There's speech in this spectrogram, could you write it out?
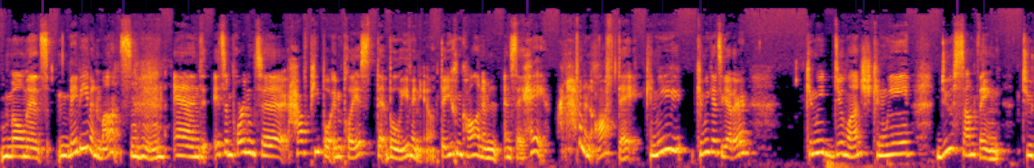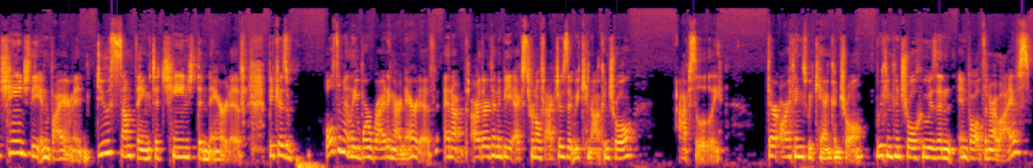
moments, maybe even months. Mm-hmm. And it's important to have people in place that believe in you, that you can call on them and say, Hey, I'm having an off day. Can we, can we get together? Can we do lunch? Can we do something to change the environment? Do something to change the narrative? Because ultimately we're writing our narrative. And are, are there going to be external factors that we cannot control? Absolutely there are things we can control. We can control who is in, involved in our lives.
